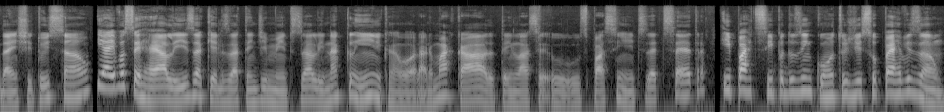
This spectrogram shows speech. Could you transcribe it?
da instituição, e aí você realiza aqueles atendimentos ali na clínica, o horário marcado, tem lá os pacientes, etc., e participa dos encontros de supervisão.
